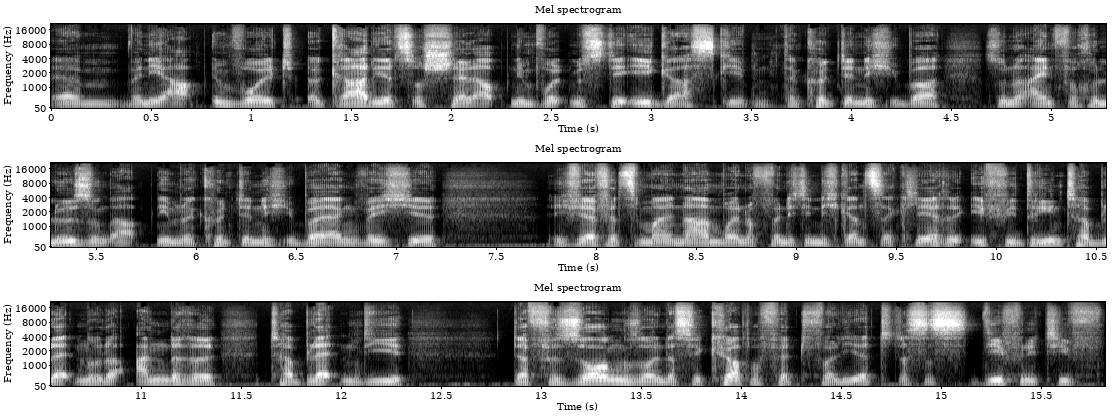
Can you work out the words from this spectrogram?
Ähm, wenn ihr abnehmen wollt, äh, gerade jetzt auch schnell abnehmen wollt, müsst ihr eh Gas geben. Dann könnt ihr nicht über so eine einfache Lösung abnehmen, dann könnt ihr nicht über irgendwelche, ich werfe jetzt mal einen Namen rein, auch wenn ich den nicht ganz erkläre, Ephedrin-Tabletten oder andere Tabletten, die dafür sorgen sollen, dass ihr Körperfett verliert. Das ist definitiv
